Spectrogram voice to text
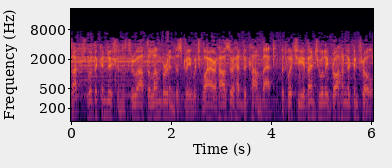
Such were the conditions throughout the lumber industry which Weyerhaeuser had to combat, but which he eventually brought under control.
